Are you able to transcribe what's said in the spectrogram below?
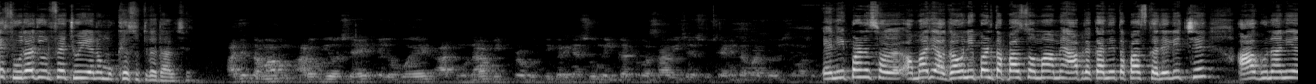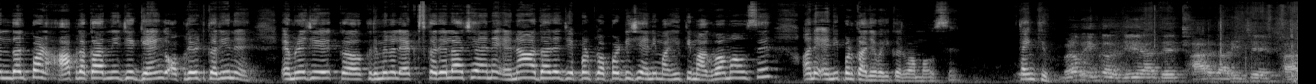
એ સૂરજ ઉર્ફે ચુઈ એનો મુખ્ય સૂત્રધાર છે. આજે તમામ આરોપીઓ છે એ લોકોએ આ ગુનાહિત પ્રવૃત્તિ કરીને શું મિલકત વસાવી છે શું છે એની તપાસ ભવિષ્યમાં એની પણ સ- અમારી અગાઉની પણ તપાસોમાં અમે આ પ્રકારની તપાસ કરેલી જ છે. આ ગુનાની અંદર પણ આ પ્રકારની જે ગેંગ ઓપરેટ કરીને એમણે જે ક્રિમિનલ એક્ટ્સ કરેલા છે અને એના આધારે જે પણ પ્રોપર્ટી છે એની માહિતી માંગવામાં આવશે અને એની પણ કાર્યવાહી કરવામાં આવશે. થેન્ક યુ મેડમ એક જે આ જે થાર ગાડી છે થાર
